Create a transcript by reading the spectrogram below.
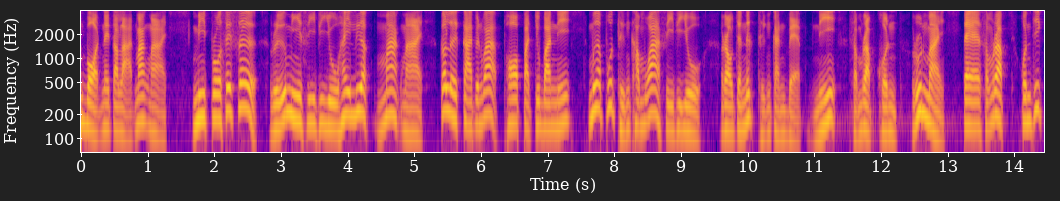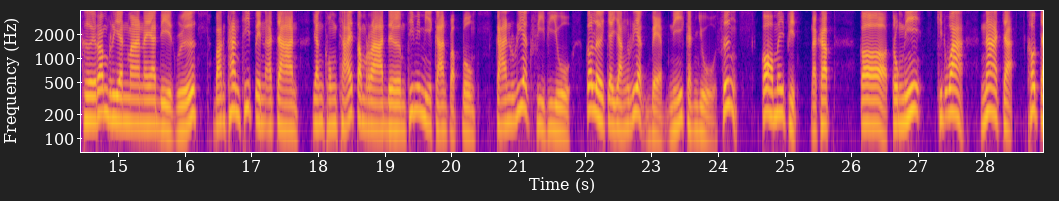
นบอร์ดในตลาดมากมาย มีโปรเซสเซอร์หรือมี CPU ให้เลือกมากมาย ก็เลยกลายเป็นว่าพอปัจจุบันนี้เมื่อพูดถึงคำว่า CPU เราจะนึกถึงกันแบบนี้สำหรับคนรุ่นใหม่ แต่สำหรับคนที่เคยร่ำเรียนมาในอดีต หรือบางท่านที่เป็นอาจารย์ ยังคงใช้ตำราเดิมที่ไม่มีการปรับปรุง การเรียก CPU ก็เลยจะยังเรียกแบบนี้กันอยู่ ซึ่งก็ไม่ผิดนะครับ ก็ตรงนี้คิดว่าน่าจะ เข้าใจ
